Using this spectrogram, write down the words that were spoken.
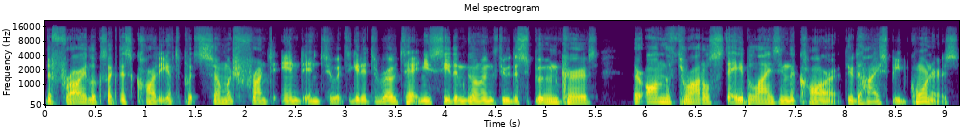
the Ferrari looks like this car that you have to put so much front end into it to get it to rotate. And you see them going through the spoon curves. They're on the throttle, stabilizing the car through the high speed corners.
